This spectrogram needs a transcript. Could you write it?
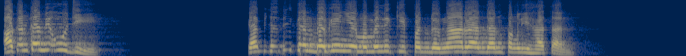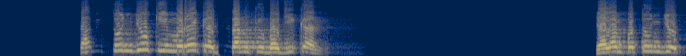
Akan kami uji. Kami jadikan baginya memiliki pendengaran dan penglihatan. Kami tunjuki mereka jalan kebajikan. Jalan petunjuk.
